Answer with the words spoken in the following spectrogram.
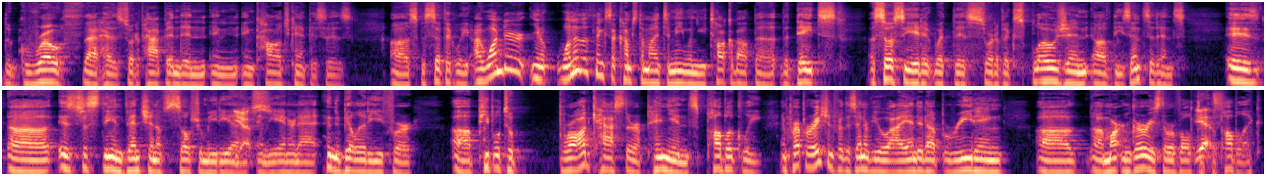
the growth that has sort of happened in in, in college campuses uh, specifically. I wonder, you know, one of the things that comes to mind to me when you talk about the the dates associated with this sort of explosion of these incidents is uh, is just the invention of social media yes. and the internet and the ability for uh, people to broadcast their opinions publicly. In preparation for this interview, I ended up reading uh, uh, Martin Gurri's The Revolt yes. of the Public.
